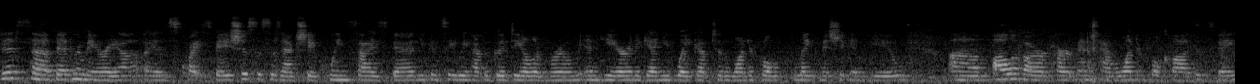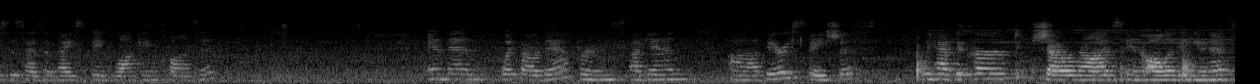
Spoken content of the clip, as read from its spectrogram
This uh, bedroom area is quite spacious. This is actually a queen size bed. You can see we have a good deal of room in here and again you wake up to the wonderful Lake Michigan view. Um, all of our apartments have wonderful closet space. This has a nice big walk-in closet. And then with our bathrooms, again, uh, very spacious. We have the curved shower rods in all of the units,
